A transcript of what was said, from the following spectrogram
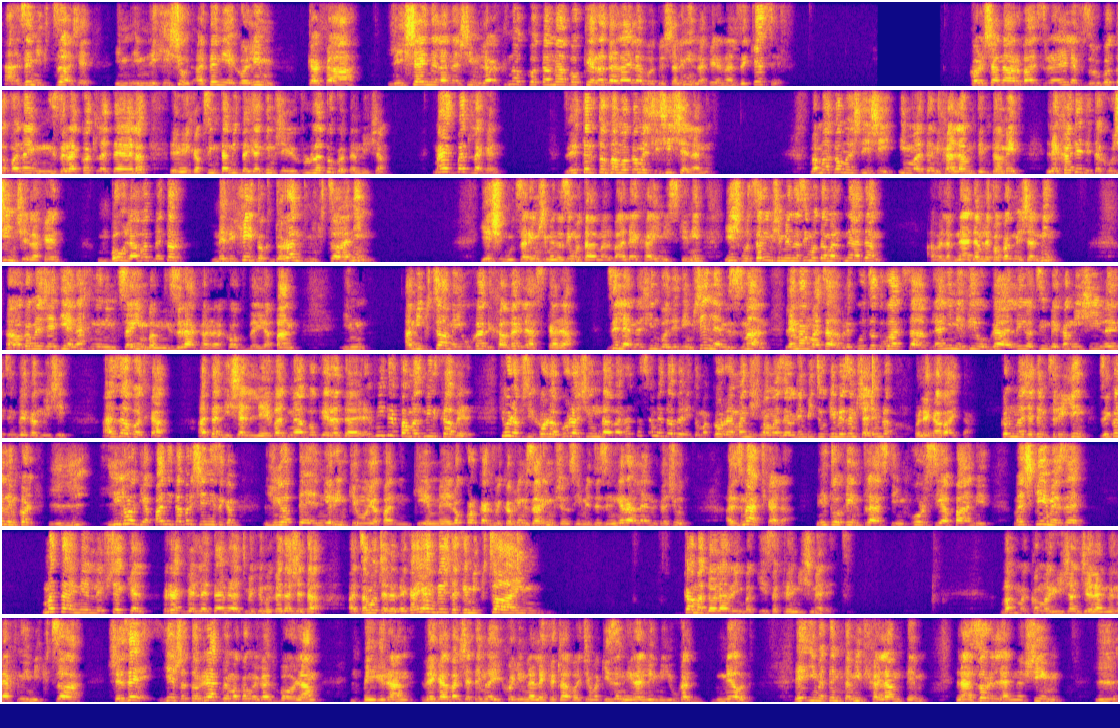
אה, זה מקצוע שעם נחישות אתם יכולים ככה להישען על אנשים, לחנוק אותם מהבוקר עד הלילה ועוד משלמים לכם על זה כסף. כל שנה 14 אלף זוגות אופניים נזרקות לתעלות ומחפשים תמיד דייגים שיוכלו לדוג אותם משם. מה אכפת לכם? זה יותר טוב במקום השלישי שלנו. במקום השלישי, אם אתם חלמתם תמיד לחדד את החושים שלכם, בואו לעבוד בתור מריחי דוקטורנט מקצוענים. יש מוצרים שמנסים אותם על בעלי חיים מסכנים, יש מוצרים שמנסים אותם על בני אדם. אבל הבני אדם לפחות משלמים. במקום השני אנחנו נמצאים במזרח הרחוק ביפן עם המקצוע המיוחד חבר להשכרה. זה לאנשים בודדים שאין להם זמן למה מצב, לקבוצות וואטסאפ, לאני מביא עוגה, ליוצאים בחמישי, לא יוצאים בחמישי. עזוב אותך, אתה נשאר לבד מהבוקר עד הערב, מדי פעם מזמין חבר. שהוא לא פסיכולוג, הוא לא שום דבר, אתה שם לדבר איתו, מה קורה, מה נשמע, מה זה, עולים פיצוחים וזה, משלם לו, הולך הביתה. כל מה שאתם צריכים זה קודם כל ללמוד יפנית, דבר שני זה גם להיות uh, נראים כמו יפנים, כי הם uh, לא כל כך מקבלים זרים שעושים את זה, זה נראה להם פשוט. אז מההתחלה, ניתוחים פלסטיים, קורס יפנית, משקיעים איזה 200 אלף שקל רק ולתאם לעצמכם מחדש את העצמות של הלקיים ויש לכם מקצוע עם כמה דולרים בכיס אחרי משמרת. במקום הראשון שלנו אנחנו עם מקצוע שזה, יש אותו רק במקום אחד בעולם, באיראן, וחבל שאתם לא יכולים ללכת לעבוד שם כי זה נראה לי מיוחד מאוד. אם אתם תמיד חלמתם לעזור לאנשים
